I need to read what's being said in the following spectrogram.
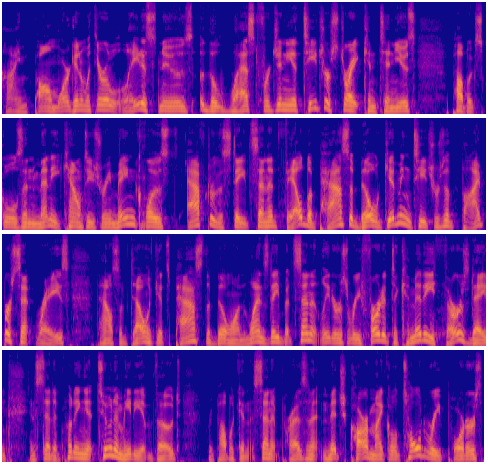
I'm Paul Morgan with your latest news. The West Virginia teacher strike continues. Public schools in many counties remain closed after the state Senate failed to pass a bill giving teachers a 5% raise. The House of Delegates passed the bill on Wednesday, but Senate leaders referred it to committee Thursday instead of putting it to an immediate vote. Republican Senate President Mitch Carmichael told reporters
